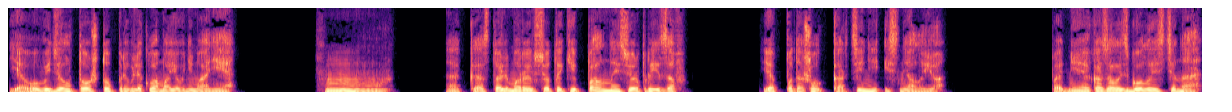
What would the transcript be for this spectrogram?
я увидел то, что привлекло мое внимание. Хм, а Кастельмары все-таки полны сюрпризов. Я подошел к картине и снял ее. Под ней оказалась голая стена,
